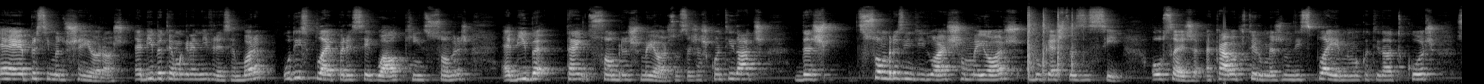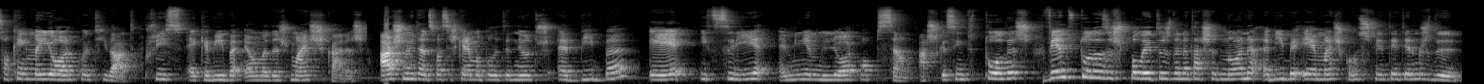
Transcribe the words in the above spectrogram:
é para cima dos 100 euros. A Biba tem uma grande diferença, embora o display pareça igual, 15 sombras, a Biba tem sombras maiores, ou seja, as quantidades das sombras individuais são maiores do que estas assim. Ou seja, acaba por ter o mesmo display, a mesma quantidade de cores, só que em maior quantidade. Por isso é que a Biba é uma das mais caras. Acho, no entanto, se vocês querem uma paleta de neutros, a Biba é e seria a minha melhor opção. Acho que assim de todas, vendo todas as paletas da Natasha de Nona, a Biba é a mais consistente em termos de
